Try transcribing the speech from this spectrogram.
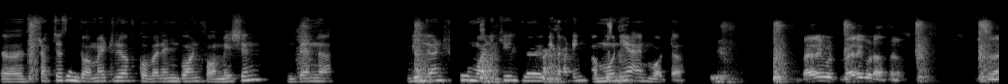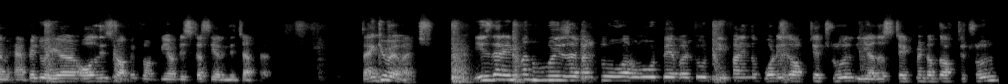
uh, structures and geometry of covalent bond formation. Then uh, we learned two molecules uh, regarding ammonia and water. Very good, very good, Athar. So I'm happy to hear all these topics what we have discussed here in the chapter. Thank you very much. Is there anyone who is able to or who would be able to define the, what is octet rule? Yeah, the statement of the octet rule.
